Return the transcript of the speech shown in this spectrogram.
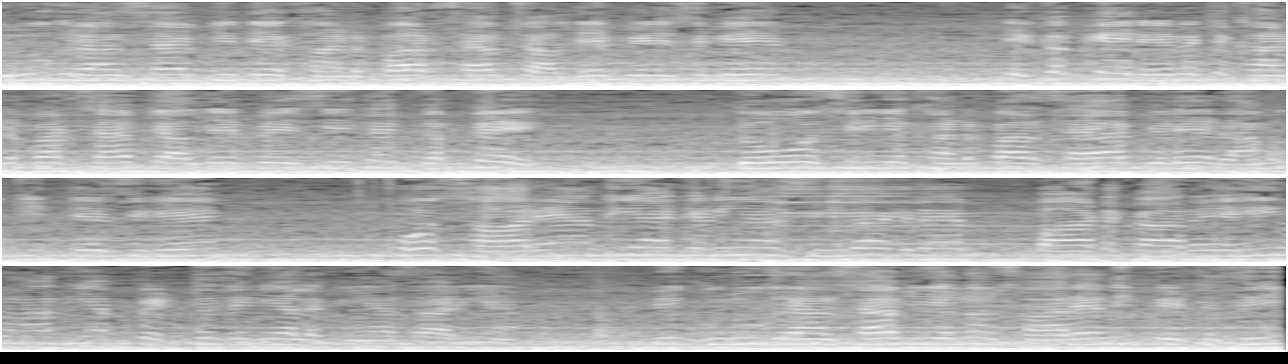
ਗੁਰੂ ਗ੍ਰੰਥ ਸਾਹਿਬ ਜੀ ਦੇ ਅਖੰਡ ਪਾਠ ਸਾਹਿਬ ਚੱਲਦੇ ਪਏ ਸੀਗੇ। ਇੱਕ ਘੇਰੇ ਵਿੱਚ ਅਖੰਡ ਪਾਠ ਸਾਹਿਬ ਚੱਲਦੇ ਪਏ ਸੀ ਤੇ ਗੱਬੇ ਦੋ ਸ੍ਰੀ ਅਖੰਡ ਪਾਠ ਸਾਹਿਬ ਜਿਹੜੇ ਆਰੰਭ ਕੀਤੇ ਸੀਗੇ, ਉਹ ਸਾਰਿਆਂ ਦੀਆਂ ਜਿਹੜੀਆਂ ਸਿੰਘਾਂ ਜਿਹੜੇ ਪਾਠ ਕਰ ਰਹੇ ਸੀ, ਉਹਨਾਂ ਦੀਆਂ ਪਿੱਠ ਸੀਗੀਆਂ ਲੱਗੀਆਂ ਸਾਰੀਆਂ। ਵੀ ਗੁਰੂ ਗ੍ਰੰਥ ਸਾਹਿਬ ਜੀ ਵੱਲੋਂ ਸਾਰਿਆਂ ਦੀ ਪਿੱਠ ਸੀ।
